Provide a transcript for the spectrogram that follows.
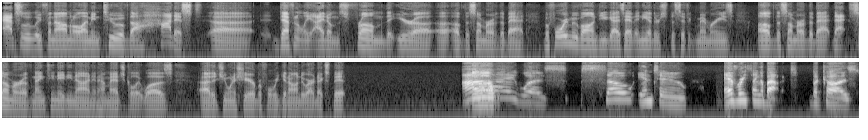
absolutely phenomenal. I mean, two of the hottest, uh, definitely items from the era uh, of the Summer of the Bat. Before we move on, do you guys have any other specific memories of the Summer of the Bat, that summer of 1989, and how magical it was uh, that you want to share before we get on to our next bit? I uh, was so into everything about it because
